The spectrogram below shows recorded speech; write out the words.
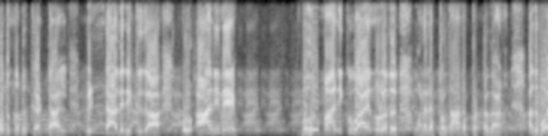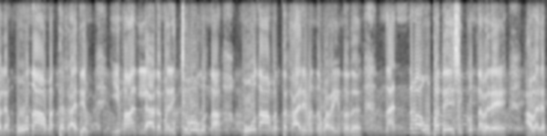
ഓതുന്നത് കേട്ടാൽ മിണ്ടാതിരിക്കുക. ഖുർആാനിനെ ബഹുമാനിക്കുക എന്നുള്ളത് വളരെ പ്രധാനപ്പെട്ടതാണ്. അതുപോലെ മൂന്നാമത്തെ കാര്യം ഈമാനില്ലാതെ മരിച്ചു പോകുന്ന മൂന്നാമത്തെ കാര്യം എന്ന് പറയുന്നത് നന്മ ഉപദേശിക്കുന്നവരെ അവരെ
